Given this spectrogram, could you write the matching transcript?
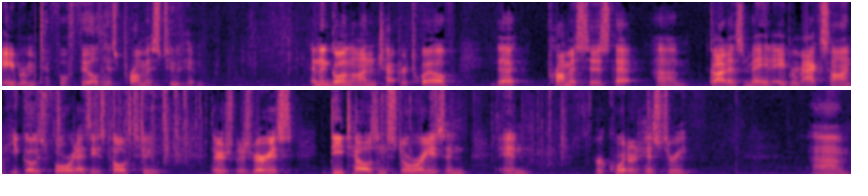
Abram to fulfill his promise to him. And then going on in chapter 12, the promises that um, God has made Abram acts on. He goes forward as he is told to. There's, there's various details and stories and, and recorded history. Um,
